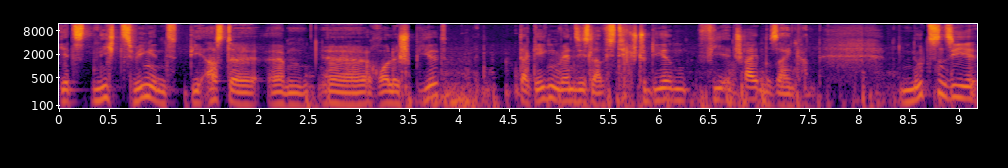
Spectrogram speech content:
jetzt nicht zwingend die erste ähm, äh, Rolle spielt. Dagegen, wenn Sie Slavistik studieren, viel entscheidender sein kann. Nutzen Sie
